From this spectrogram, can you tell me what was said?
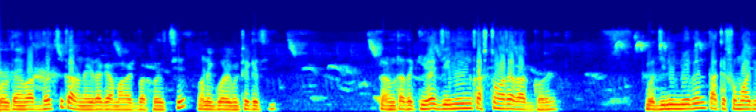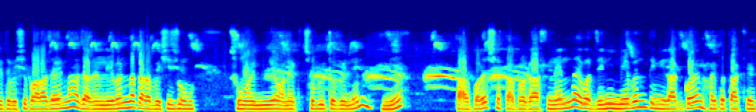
বলতে আমি বাধ্য হচ্ছি, কারণ এর আগে আমার একবার হয়েছে অনেকবার আমি ঠেকেছি কারণ তাতে কী হয় জেনুইন কাস্টমাররা রাগ করে। এবার যিনি নেবেন, তাকে সময় দিতে বেশি পারা যায় না। যারা নেবেন না, তারা বেশি সম- সময় নিয়ে অনেক ছবি টবি নেন, নিয়ে তারপরে সে তারপর গাছ নেন না। এবার যিনি নেবেন, তিনি রাগ করেন, হয়তো তাকে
